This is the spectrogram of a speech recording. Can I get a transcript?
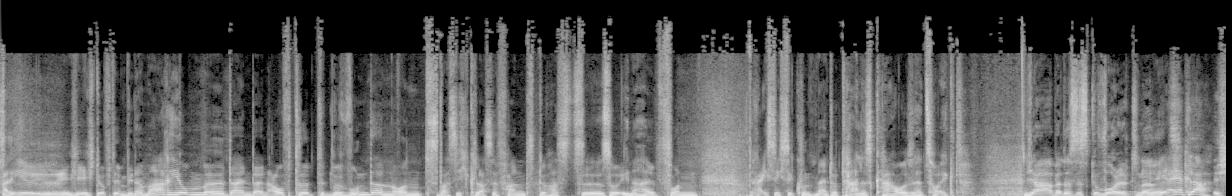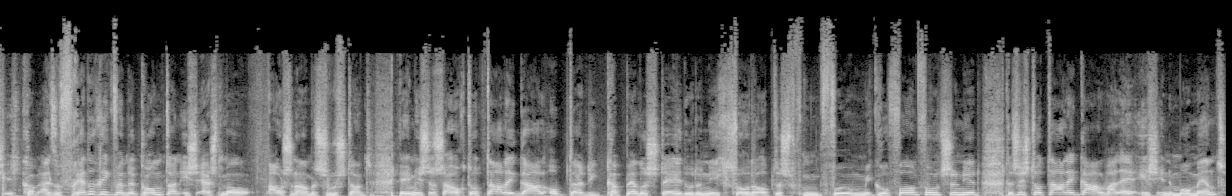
Also ich, ich durfte im Vinamarium äh, deinen dein Auftritt bewundern und was ich klasse fand, du hast äh, so innerhalb von 30 Sekunden ein totales Chaos erzeugt. Ja, aber das ist gewollt, ne? Ja, ja, klar. Ich, ich komm, also Frederik, wenn der kommt, dann ist erstmal Ausnahmezustand. Dem ist es auch total egal, ob da die Kapelle steht oder nicht, oder ob das Mikrofon funktioniert. Das ist total egal, weil er ist in dem Moment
